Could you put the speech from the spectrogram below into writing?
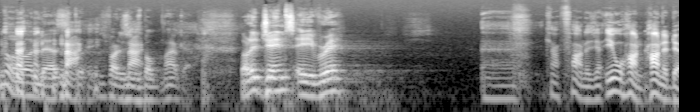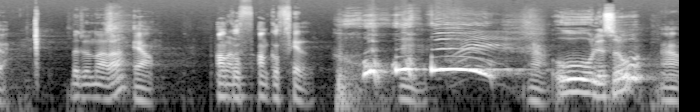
min og lest Nei. Nei. Nei. okay. Da er det James Avery. Hva faen er det? Jo, han, han er død. Vet du hvem det er? da? Ja. Uncle, Uncle Phil. Ja. Ole So. Ja.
